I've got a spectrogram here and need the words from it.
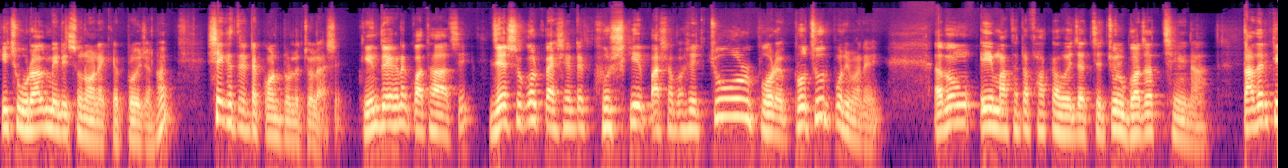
কিছু ওরাল মেডিসিন অনেকের প্রয়োজন হয়, সেক্ষেত্রে এটা কন্ট্রোলে চলে আসে। কিন্তু এখানে কথা আছে যে সকল প্যাশেন্টের খুশকির পাশাপাশি চুল পড়ে প্রচুর পরিমাণে এবং এই মাথাটা ফাঁকা হয়ে যাচ্ছে, চুল গজাচ্ছেই না। তাদেরকে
